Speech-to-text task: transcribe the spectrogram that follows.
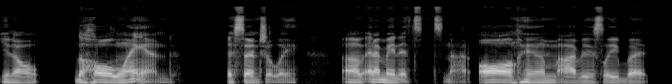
you know, the whole land, essentially. Um, and I mean, it's it's not all him, obviously, but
